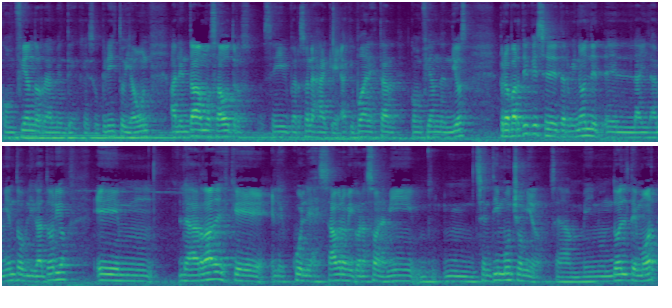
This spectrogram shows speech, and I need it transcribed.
confiando realmente en Jesucristo y aún alentábamos a otros, ¿sí? personas a que, a que puedan estar confiando en Dios. Pero a partir que se determinó el, el aislamiento obligatorio, eh, la verdad es que les abro mi corazón. A mí mm, sentí mucho miedo, o sea, me inundó el temor.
